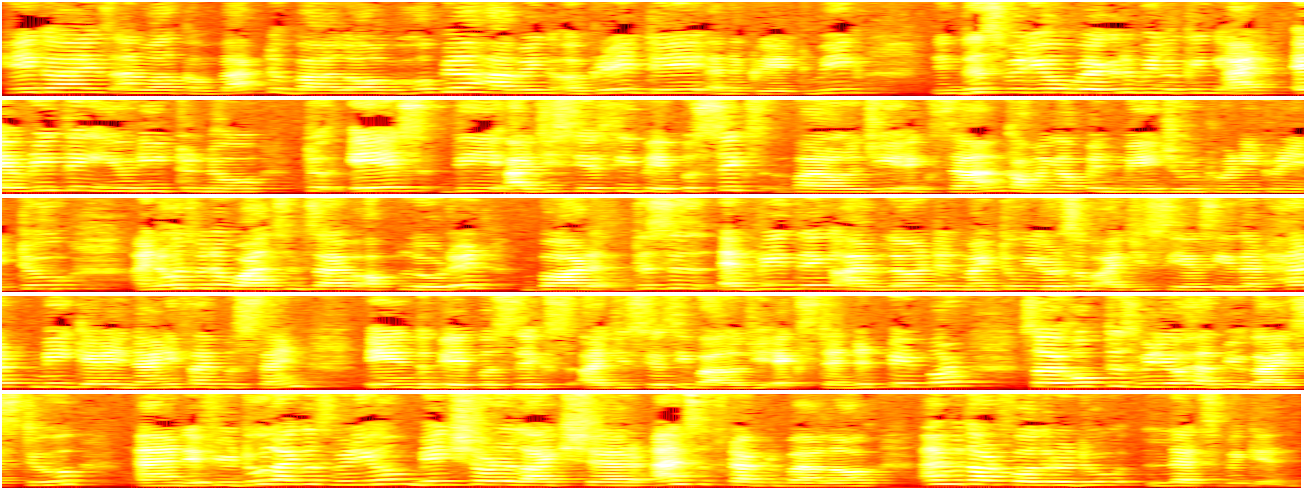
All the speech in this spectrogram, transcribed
Hey guys and welcome back to Biologue. Hope you're having a great day and a great week. In this video we're going to be looking at everything you need to know to ace the IGCSE paper 6 biology exam coming up in May June 2022. I know it's been a while since I've uploaded but this is everything I've learned in my 2 years of IGCSE that helped me get a 95% in the paper 6 IGCSE biology extended paper. So I hope this video helped you guys too. And if you do like this video, make sure to like, share and subscribe to Biologue. And without further ado, let's begin.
